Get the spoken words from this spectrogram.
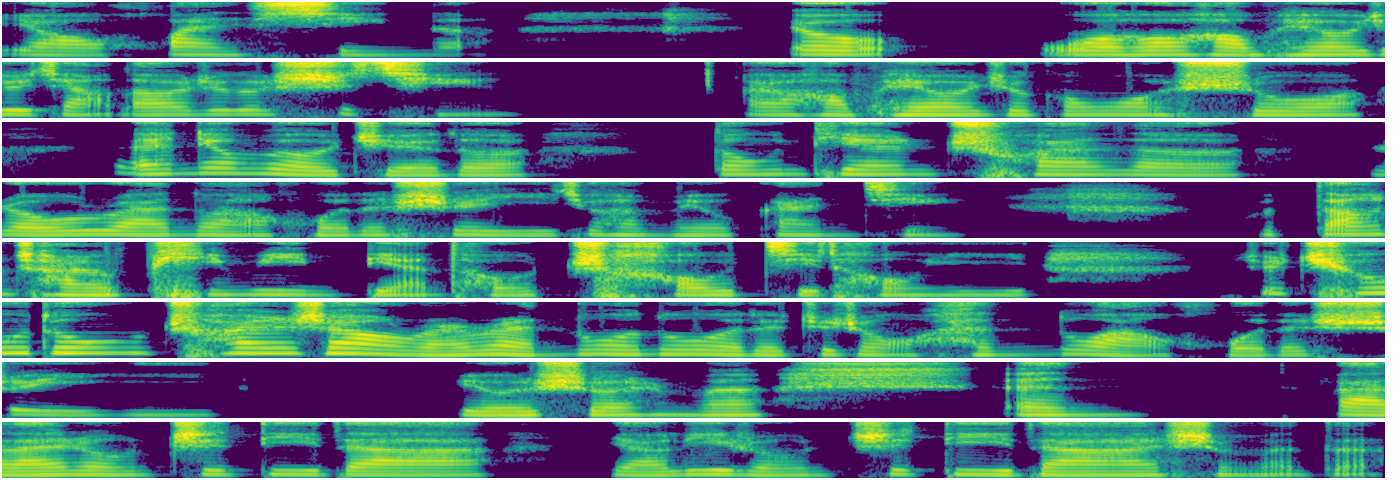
要换新的。就我和好朋友就讲到这个事情，还有好朋友就跟我说：“哎，你有没有觉得冬天穿了柔软暖和的睡衣就很没有干劲？”我当场就拼命点头，超级同意。就秋冬穿上软软糯糯的这种很暖和的睡衣，比如说什么，嗯，法兰绒质地的、摇粒绒质地的啊什么的，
